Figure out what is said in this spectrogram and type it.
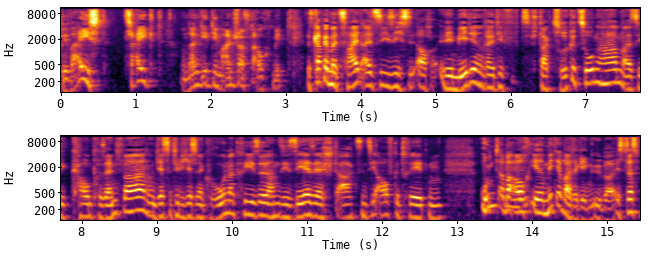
beweist, zeigt. Und dann geht die Mannschaft auch mit. Es gab ja mal Zeit, als sie sich auch in den Medien relativ stark zurückgezogen haben, als sie kaum präsent waren. Und jetzt natürlich jetzt in der Corona-Krise haben sie sehr, sehr stark, sind sie aufgetreten. Und aber auch ihre Mitarbeiter gegenüber. Ist das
